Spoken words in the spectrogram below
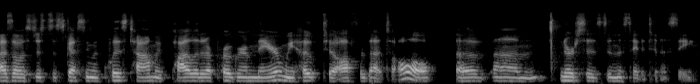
As i was just discussing with quiz time we've piloted a program there and we hope to offer that to all of um, nurses in the state of tennessee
